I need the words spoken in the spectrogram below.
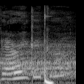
Very good girl?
